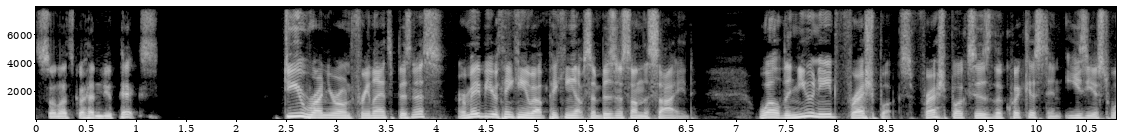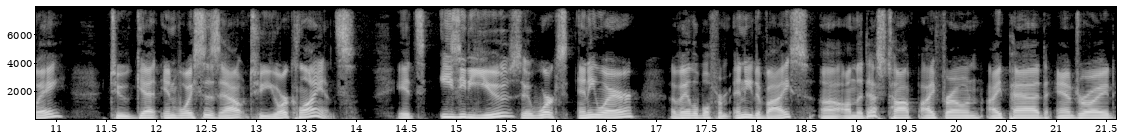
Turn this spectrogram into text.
So let's go ahead and do picks. Do you run your own freelance business? Or maybe you're thinking about picking up some business on the side? Well, then you need FreshBooks. FreshBooks is the quickest and easiest way to get invoices out to your clients. It's easy to use, it works anywhere, available from any device uh, on the desktop, iPhone, iPad, Android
